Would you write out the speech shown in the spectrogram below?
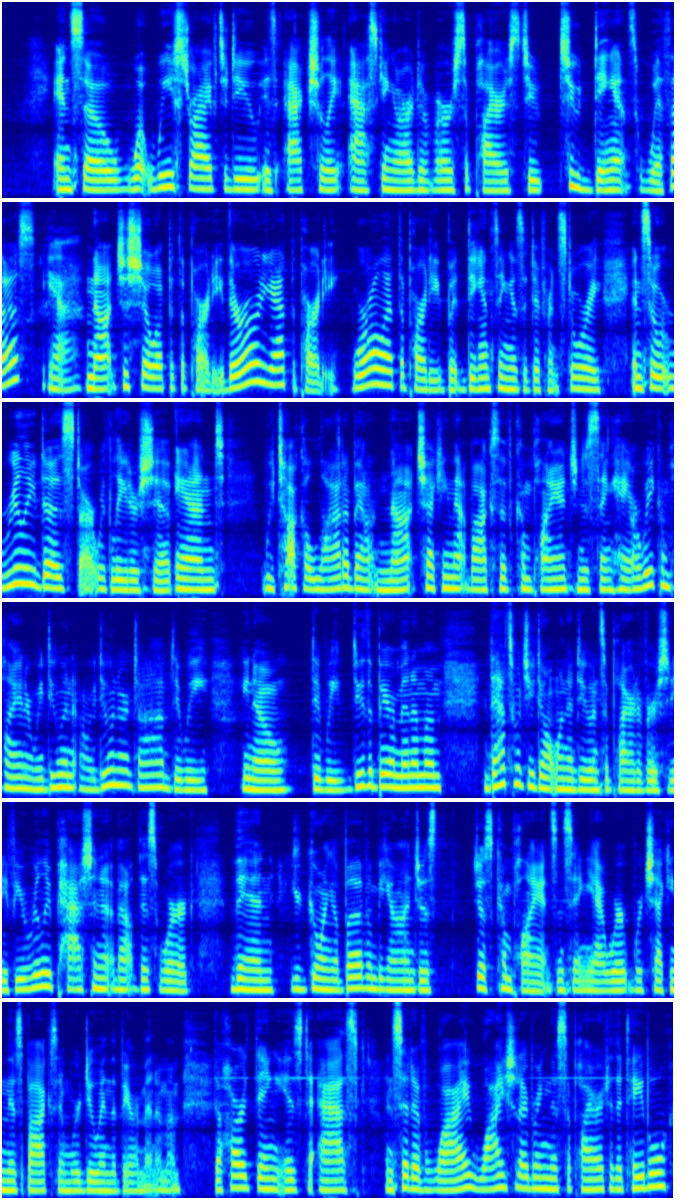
And so what we strive to do is actually asking our diverse suppliers to to dance with us. Yeah. Not just show up at the party. They're already at the party. We're all at the party, but dancing is a different story. And so it really does start with leadership and we talk a lot about not checking that box of compliance and just saying, "Hey, are we compliant? Are we doing are we doing our job? Did we, you know, did we do the bare minimum? That's what you don't want to do in supplier diversity. If you're really passionate about this work, then you're going above and beyond just just compliance and saying, yeah, we're, we're checking this box and we're doing the bare minimum. The hard thing is to ask instead of why, why should I bring this supplier to the table?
